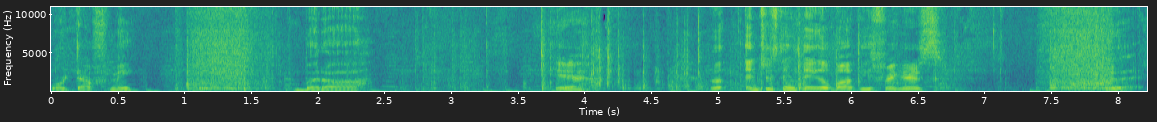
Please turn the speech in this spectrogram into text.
Worked out for me. But uh yeah. The interesting thing about these figures, look at that.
